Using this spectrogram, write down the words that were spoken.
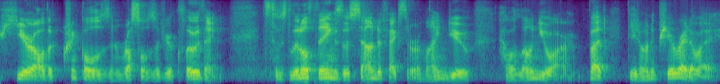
you hear all the crinkles and rustles of your clothing. It's those little things, those sound effects that remind you how alone you are, but they don't appear right away.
